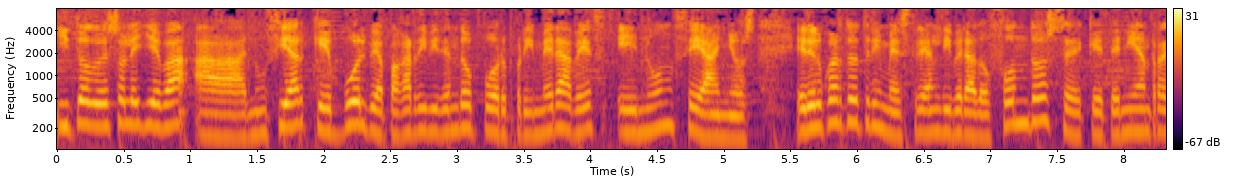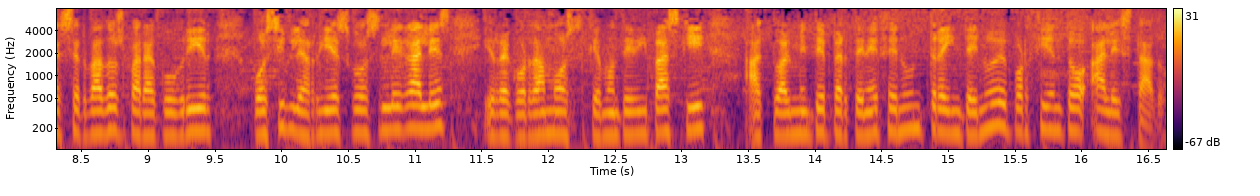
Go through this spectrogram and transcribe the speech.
y todo eso le lleva a anunciar que vuelve a pagar dividendo por primera vez en 11 años. En el cuarto trimestre han liberado fondos eh, que tenían reservados para cubrir posibles riesgos legales y recordamos que Monte dei Paschi actualmente pertenece en un 39% al Estado.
